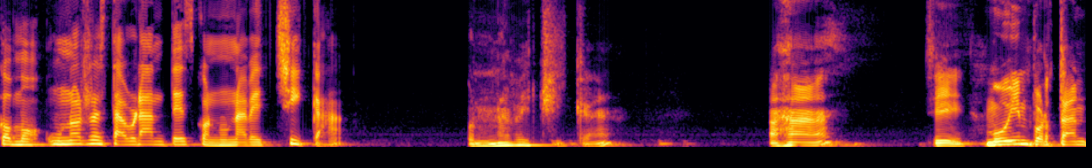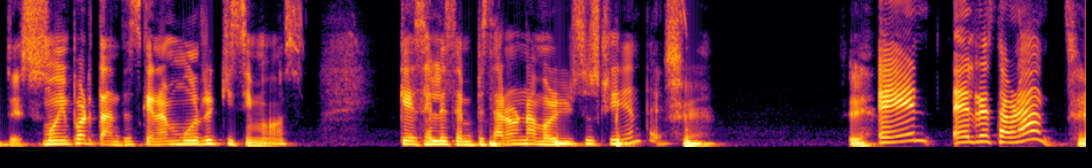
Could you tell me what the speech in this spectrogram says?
como unos restaurantes con una B chica. con una B chica? Ajá. Sí, muy importantes. muy importantes, que eran muy riquísimos, que se les empezaron a morir sus clientes Sí. Sí. en el restaurante. Sí.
